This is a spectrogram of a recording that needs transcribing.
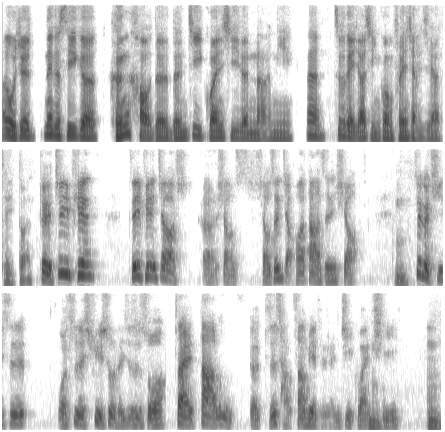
哎，我觉得那个是一个很好的人际关系的拿捏，那是不是可以邀请跟我们分享一下这一段？对，这一篇这一篇叫呃小小声讲话大声笑，嗯，这个其实我是叙述的就是说在大陆的职场上面的人际关系。嗯嗯，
